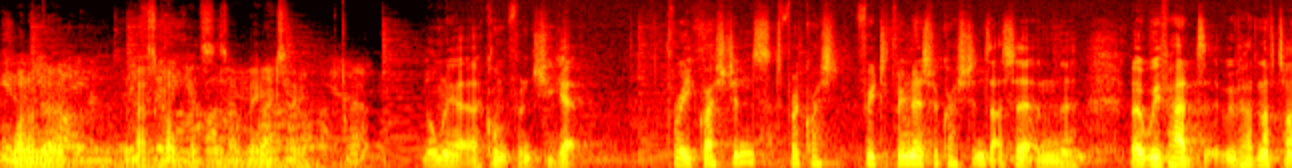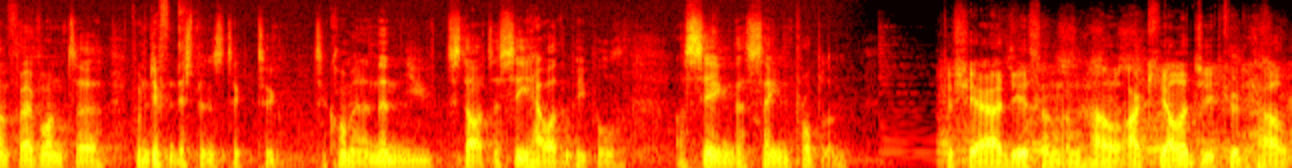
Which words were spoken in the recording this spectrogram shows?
one of the best conferences I've been to. Normally at a conference you get three questions for a question, three to three minutes for questions. That's it. And uh, but we've had we've had enough time for everyone to from different disciplines to, to, to comment, and then you start to see how other people are seeing the same problem. To share ideas on, on how archaeology could help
